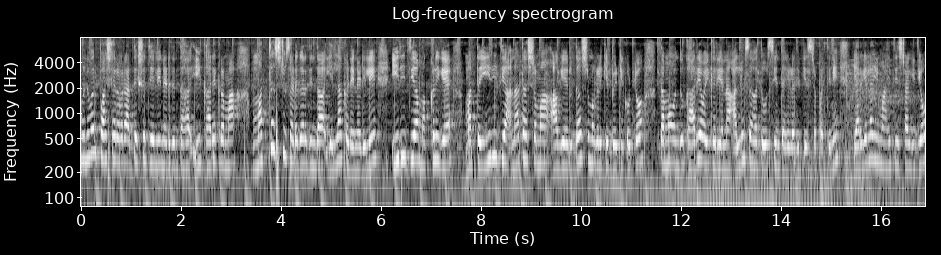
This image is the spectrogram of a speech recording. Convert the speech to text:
ಮುನವರ್ ಪಾಷರವರ ಅಧ್ಯಕ್ಷತೆಯಲ್ಲಿ ನಡೆದಂತಹ ಈ ಕಾರ್ಯಕ್ರಮ ಮತ್ತಷ್ಟು ಸಡಗರದಿಂದ ಎಲ್ಲ ಕಡೆ ನಡೀಲಿ. ಈ ರೀತಿಯ ಮಕ್ಕಳಿಗೆ ಮತ್ತು ಈ ರೀತಿಯ ಅನಾಥಾಶ್ರಮ ಹಾಗೆ ವೃದ್ಧಾಶ್ರಮಗಳಿಗೆ ಭೇಟಿ ಕೊಟ್ಟು ತಮ್ಮ ಒಂದು ಕಾರ್ಯವೈಖರಿಯನ್ನು ಅಲ್ಲೂ ಸಹ ತೋರಿಸಿ ಅಂತ ಹೇಳೋದಕ್ಕೆ ಇಷ್ಟಪಡ್ತೀನಿ. ಯಾರಿಗೆಲ್ಲ ಈ ಮಾಹಿತಿ ಇಷ್ಟ ಆಗಿದೆಯೋ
